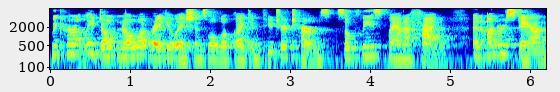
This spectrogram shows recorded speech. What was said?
We currently don't know what regulations will look like in future terms, so please plan ahead and understand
